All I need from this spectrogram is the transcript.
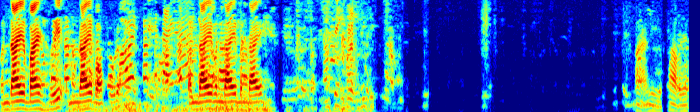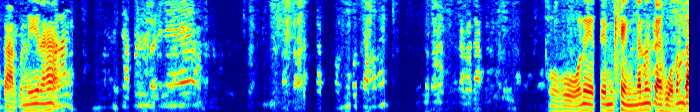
บันไดไปเฮ้ยบันไดบอกปูแล้วบันไดบันไดบันไดอ่านี่ภาพบรรยากาศวันนี้นะฮะ โอ้โหเนี่ยเต็มเข่งกันตั้งแต่หัวบันได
